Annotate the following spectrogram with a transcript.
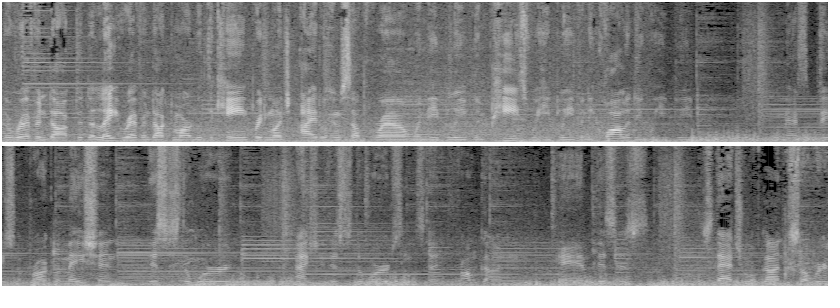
the Reverend Dr., the late Reverend Dr. Martin Luther King pretty much idled himself around when he believed in peace, when he believed in equality, when he believed in Emancipation Proclamation. This is the word, actually this is the words he studied from Gandhi. And this is the statue of Gandhi. So we're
